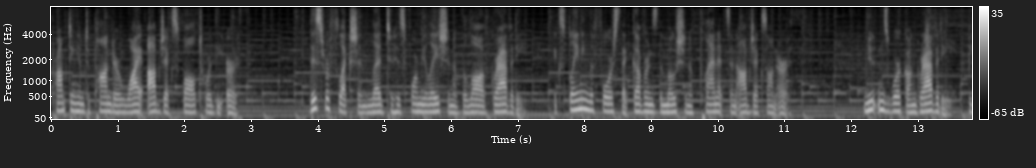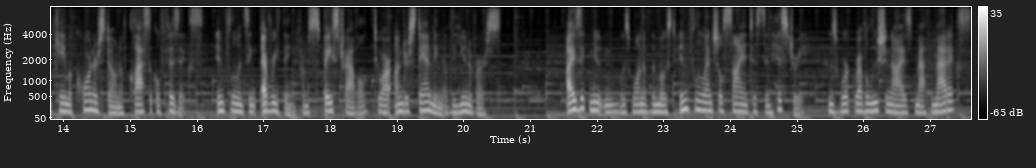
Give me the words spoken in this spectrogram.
prompting him to ponder why objects fall toward the earth. This reflection led to his formulation of the law of gravity, explaining the force that governs the motion of planets and objects on Earth. Newton's work on gravity became a cornerstone of classical physics, influencing everything from space travel to our understanding of the universe. Isaac Newton was one of the most influential scientists in history whose work revolutionized mathematics,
